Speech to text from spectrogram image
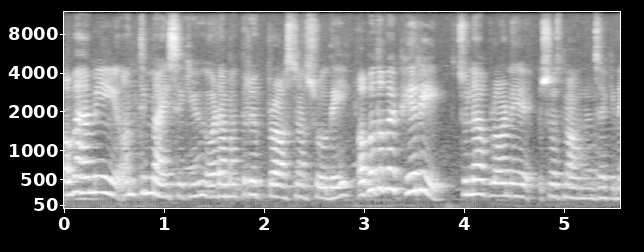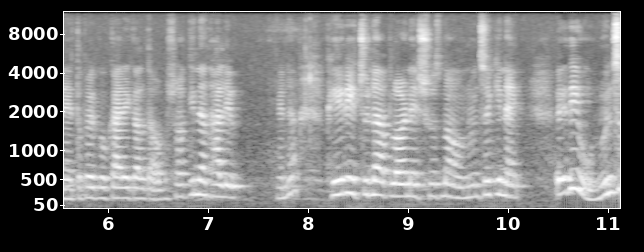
अब हामी अन्तिममा आइसक्यौँ। एउटा मात्रै प्रश्न सोधेँ। अब तपाईँ फेरि चुनाव लड्ने सोचमा हुनुहुन्छ कि नै तपाईँको कार्यकाल त अब सकिन थाल्यो। होइन? फेरि चुनाव लड्ने सोचमा हुनुहुन्छ कि नै? यदि हुनुहुन्छ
